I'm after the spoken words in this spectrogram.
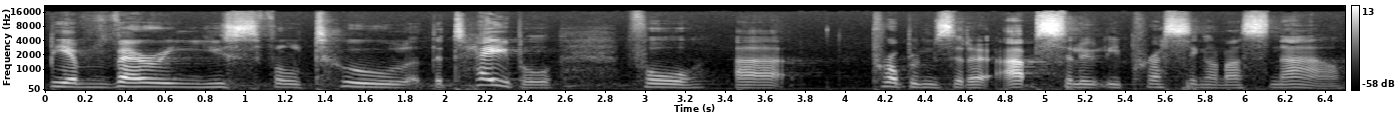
be a very useful tool at the table for uh, problems that are absolutely pressing on us now.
